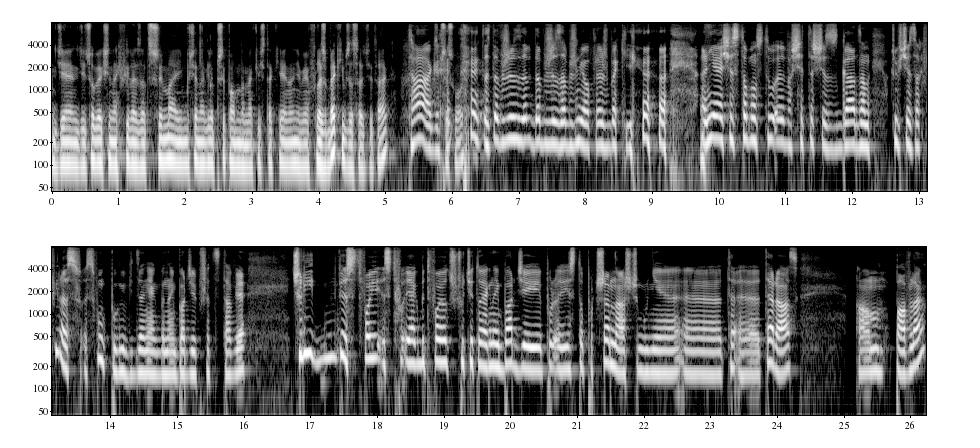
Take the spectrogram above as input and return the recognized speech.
gdzie, gdzie człowiek się na chwilę zatrzyma i mu się nagle przypomną jakieś takie, no nie wiem, flashbacki w zasadzie, tak? Tak, to dobrze, dobrze zabrzmiało, flashbacki. Ale nie, ja się z tobą stu, właśnie też się zgadzam. Oczywiście za chwilę swój punkt widzenia jakby najbardziej przedstawię. Czyli wiesz, twoje, jakby twoje odczucie to jak najbardziej jest to potrzebne, a szczególnie e, te, e, teraz. Um, Pawle,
